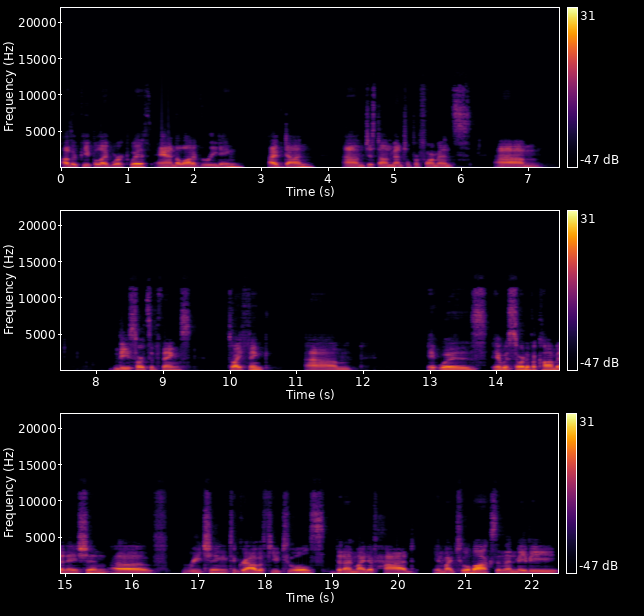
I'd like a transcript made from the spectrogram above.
other people I've worked with, and a lot of reading I've done um, just on mental performance. Um, these sorts of things. So I think um, it was it was sort of a combination of reaching to grab a few tools that I might have had in my toolbox, and then maybe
